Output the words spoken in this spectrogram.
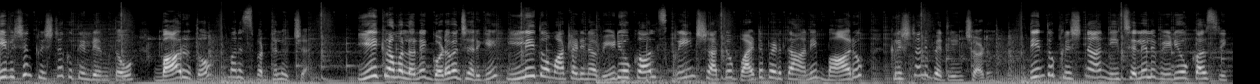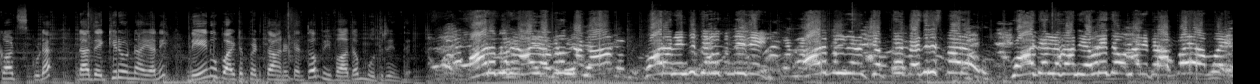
ఈ విషయం కృష్ణకు తెలియడంతో బారుతో మన స్పర్ధలు వచ్చాయి ఈ క్రమంలోనే గొడవ జరిగి లిల్లీతో మాట్లాడిన వీడియో కాల్ స్క్రీన్ షాట్లు బయట పెడతా అని బారు కృష్ణని బెదిరించాడు. దీంతో కృష్ణ నీ చెల్లెలి వీడియో కాల్స్ రికార్డ్స్ కూడా నా దగ్గర ఉన్నాయని నేను బయట పెడతా అనటంతో వివాదం ముదిరింది. ఆడపిల్ల ఎవరైతే అమ్మాయి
